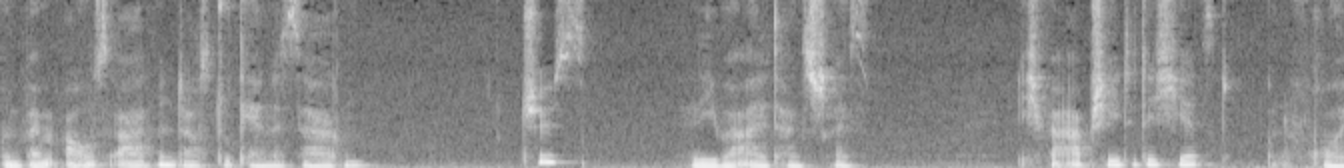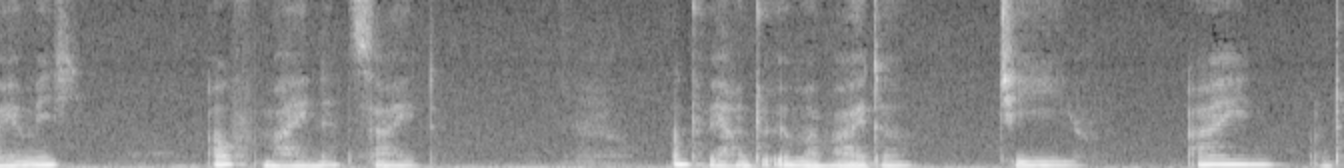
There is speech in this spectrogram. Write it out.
Und beim Ausatmen darfst du gerne sagen, Tschüss, lieber Alltagsstress. Ich verabschiede dich jetzt und freue mich auf meine Zeit. Und während du immer weiter tief ein- und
